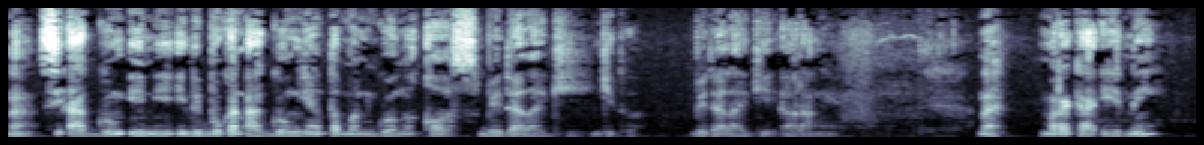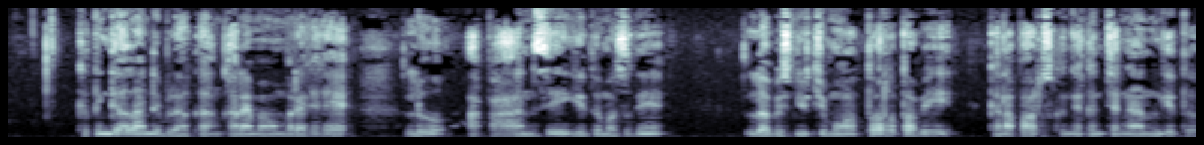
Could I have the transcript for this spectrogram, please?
nah si Agung ini ini bukan Agung yang temen gue ngekos beda lagi gitu. Beda lagi orangnya. Nah mereka ini ketinggalan di belakang karena memang mereka kayak lu apaan sih? gitu. Maksudnya lu habis nyuci motor tapi kenapa harus kenceng-kencengan? gitu.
